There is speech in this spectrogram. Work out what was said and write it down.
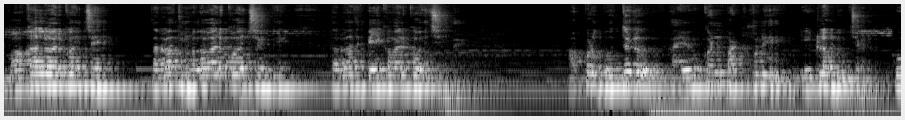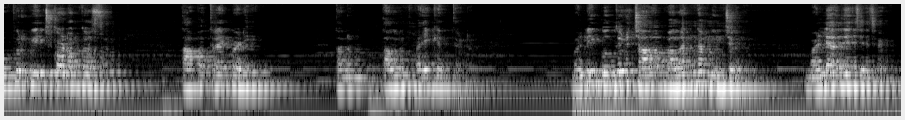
మోకాళ్ళ వరకు వచ్చాయి తర్వాత మొల వరకు వచ్చింది తర్వాత పీక వరకు వచ్చింది. అప్పుడు బుద్ధుడు ఆ యువకుడిని పట్టుకుని నీటిలో ముంచాడు. ఊపిరి పీల్చుకోవడం కోసం తాపత్రయపడి తను తలను పైకెత్తాడు. మళ్ళీ బుద్ధుడు చాలా బలంగా ముంచాడు. మళ్ళీ అదే చేశాడు.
